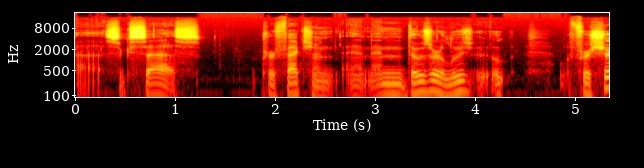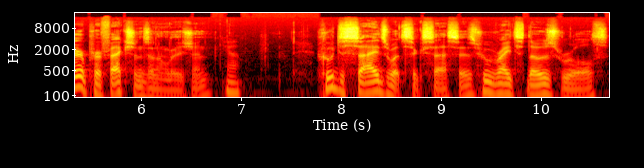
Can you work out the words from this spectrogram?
uh, success, perfection, and, and those are illusion. For sure, perfection's an illusion. Yeah. Who decides what success is? Who writes those rules?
